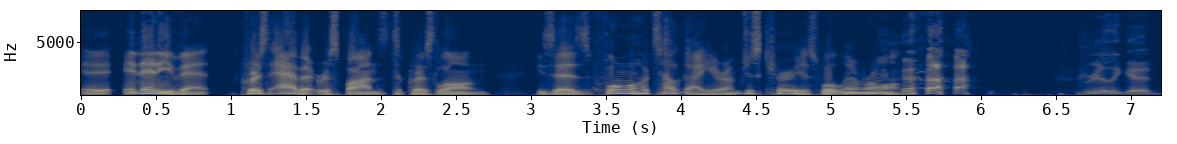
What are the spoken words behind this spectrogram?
In any event chris abbott responds to chris long. He says former hotel guy here. I'm just curious. What went wrong? Really good.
